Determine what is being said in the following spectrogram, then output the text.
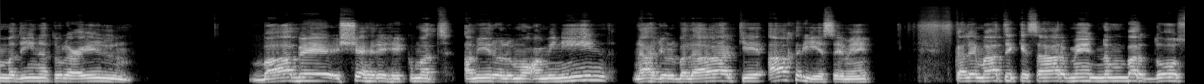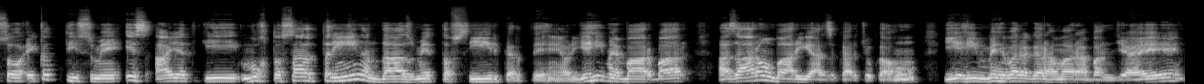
मदीनतुल्म बाब शहर हमत अमीरमिन नाजुलबलागा के आखिरी हिस्से में कलेमात किसार में नंबर 231 में इस आयत की मुख्तसर तरीन अंदाज में तफसीर करते हैं। और यही मैं बार बार हज़ारों बार अर्ज़ कर चुका हूँ। यही महवर अगर हमारा बन जाए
